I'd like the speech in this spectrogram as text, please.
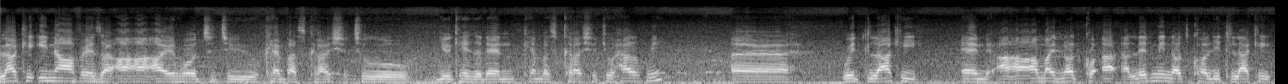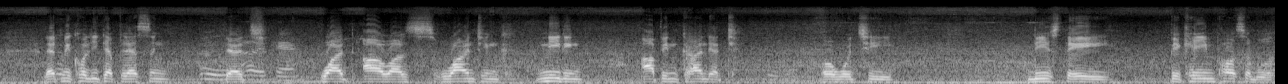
lucky enough as I, I, I wrote to Campus Crush to UKZN Campus Crush to help me uh, with lucky, and I, I might not uh, uh, let me not call it lucky, let me call it a blessing that okay. what I was wanting, needing, I've been granted, or which this day became possible.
